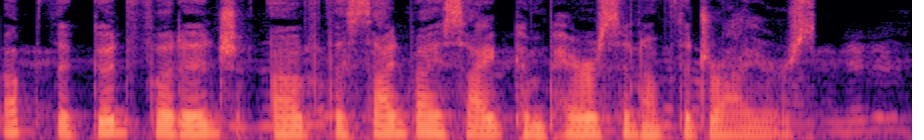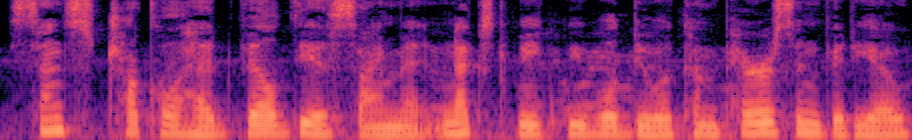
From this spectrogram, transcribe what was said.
up the good footage of the side by side comparison of the dryers. Since Chucklehead failed the assignment, next week we will do a comparison video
